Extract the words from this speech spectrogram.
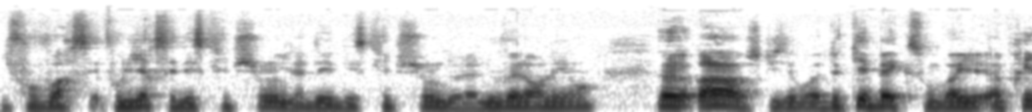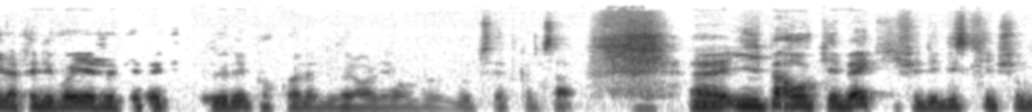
Il faut voir, faut lire ses descriptions. Il a des descriptions de la Nouvelle-Orléans. Euh, ah, excusez-moi, de Québec. Son Après, il a fait des voyages au Québec. Désolé, pourquoi la Nouvelle-Orléans m'obsède comme ça? Euh, il part au Québec. Il fait des descriptions.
